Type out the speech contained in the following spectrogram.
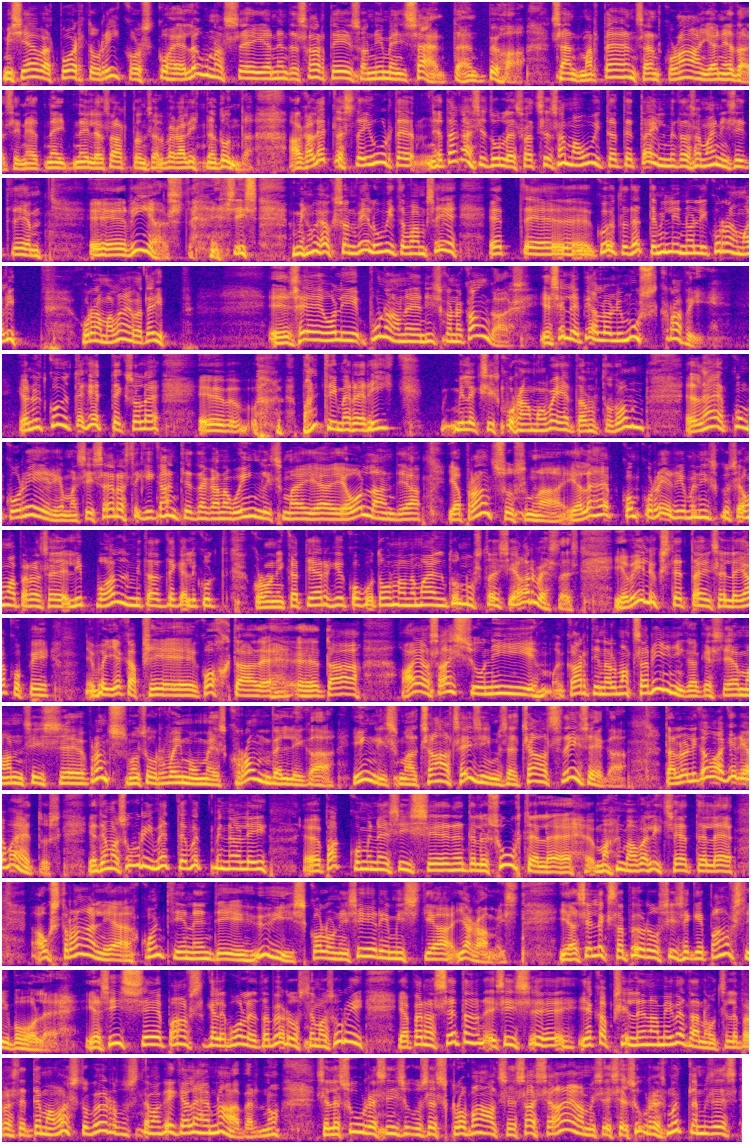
mis jäävad Puerto Ricost kohe lõunasse ja nende saarte ees on nimi Saint, tähendab püha. Saint Martin, Saint Coran ja nii edasi, nii et neid nelja saart on seal väga lihtne tunda. aga lätlaste juurde tagasi tulles, vaat seesama huvitav detail, mida sa mainisid Riiast, siis minu jaoks on veel huvitavam see, et eh, kujutad ette, milline oli Kuramaa lipp, Kuramaa laevade lipp eh, see oli punane niisugune kangas ja selle peal oli must krabi. ja nüüd kujutage ette, eks ole, Balti mere riik milleks siis Kuramaa veeldatud on, läheb konkureerima siis sääraste gigantidega nagu Inglismaa ja, ja Holland ja, ja Prantsusmaa ja läheb konkureerima niisuguse omapärase lipu all, mida tegelikult kroonikate järgi kogu toonane maailm tunnustas ja arvestas. ja veel üks detail selle Jakobi või Jekapsi kohta, ta ajas asju nii kardinal Mazariniga, kes tema on siis Prantsusmaa suur võimumees, Cromwelliga, Inglismaal, Charles Esimese, Charles Teisega. tal oli kõva kirjavahetus ja tema suurim ettevõtmine oli Äh, pakkumine siis nendele suurtele maailmavalitsejatele Austraalia kontinendi ühiskoloniseerimist ja jagamist. ja selleks ta pöördus isegi paavsti poole ja siis see paavst, kelle poole ta pöördus, tema suri ja pärast seda siis äh, Jekapsil enam ei vedanud, sellepärast et tema vastu pöördus tema kõige lähem naaber, noh. selles suures niisuguses globaalses asjaajamises ja suures mõtlemises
